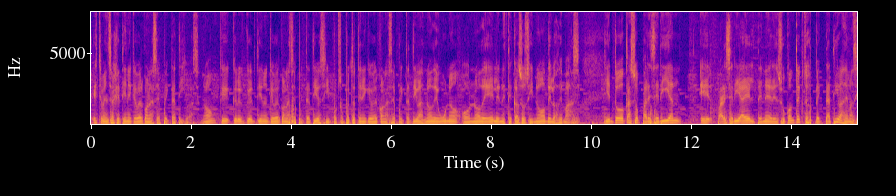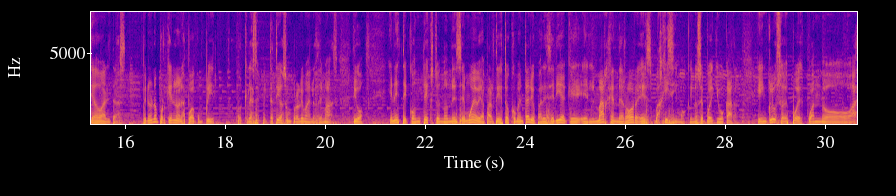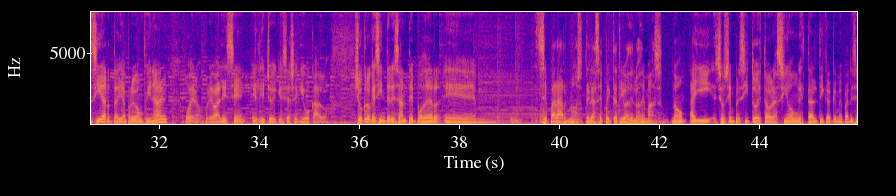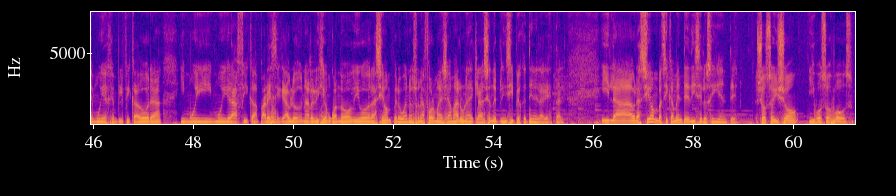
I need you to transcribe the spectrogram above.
este mensaje tiene que ver con las expectativas, ¿no? Que creo que tiene que ver con las expectativas y por supuesto tiene que ver con las expectativas no de uno o no de él en este caso, sino de los demás. Y en todo caso parecerían, eh, parecería él tener en su contexto expectativas demasiado altas, pero no porque él no las pueda cumplir, porque las expectativas son un problema de los demás. Digo, en este contexto en donde se mueve a partir de estos comentarios, parecería que el margen de error es bajísimo, que no se puede equivocar. Que incluso después, cuando acierta y aprueba un final, bueno, prevalece el hecho de que se haya equivocado. Yo creo que es interesante poder eh, separarnos de las expectativas de los demás, ¿no? Ahí yo siempre cito esta oración gestáltica que me parece muy ejemplificadora y muy, muy gráfica. Parece que hablo de una religión cuando digo oración, pero bueno, es una forma de llamar una declaración de principios que tiene la Gestalt. Y la oración básicamente dice lo siguiente, yo soy yo y vos sos vos,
